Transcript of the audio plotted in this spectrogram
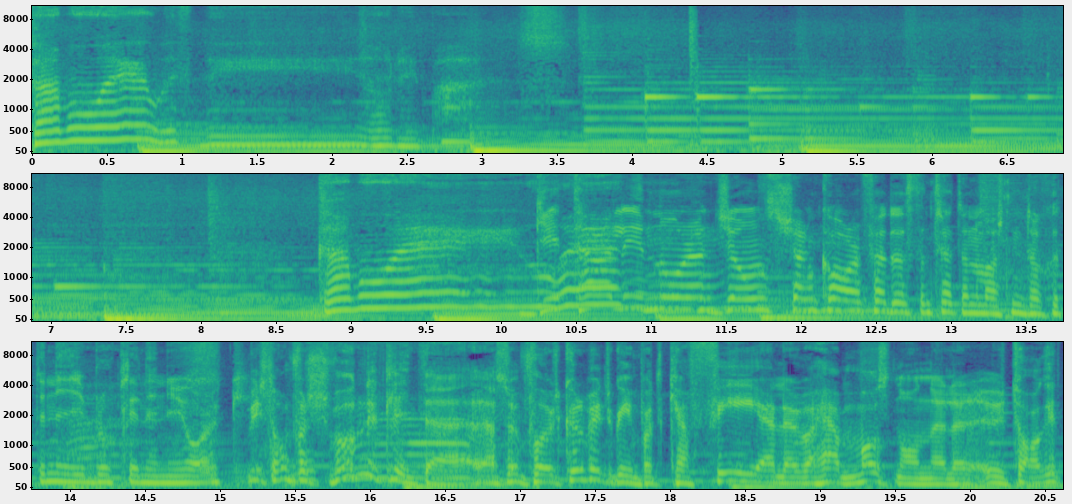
Come away with me Shankar föddes den 13 mars 1979 i Brooklyn i New York. Visst har hon försvunnit lite? Alltså, först kunde man inte gå in på ett café eller vara hemma hos någon eller överhuvudtaget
